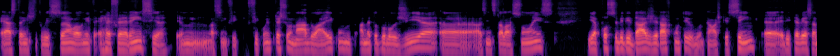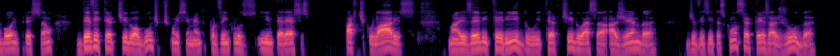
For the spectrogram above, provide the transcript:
esta instituição, a Unita, é referência, eu assim, fico, fico, impressionado aí com a metodologia, as instalações e a possibilidade de gerar conteúdo. Então, acho que sim, uh, ele teve essa boa impressão, deve ter tido algum tipo de conhecimento por vínculos e interesses particulares, mas ele ter ido e ter tido essa agenda de visitas com certeza ajuda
